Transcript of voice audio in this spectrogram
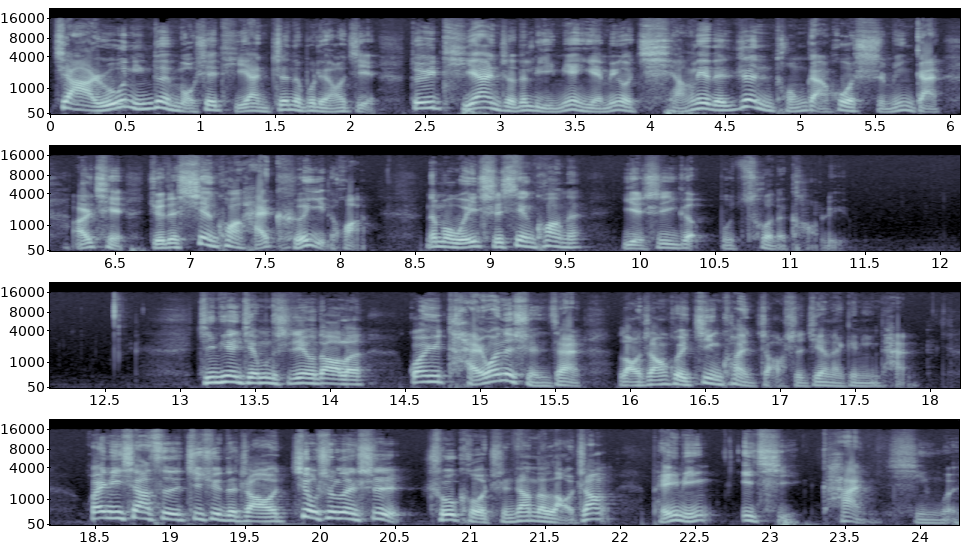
假如您对某些提案真的不了解，对于提案者的理念也没有强烈的认同感或使命感，而且觉得现况还可以的话，那么维持现况呢，也是一个不错的考虑。今天节目的时间又到了。关于台湾的选战，老张会尽快找时间来跟您谈。欢迎您下次继续的找就事论事、出口成章的老张陪您一起看新闻。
